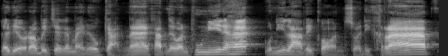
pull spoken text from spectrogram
แล้วเดี๋ยวเราไปเจอกันใหม่ในโอกาสหน้าครับในวันพรุ่งนี้นะฮะวันนี้ลาไปก่อน สวัสดีครับ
